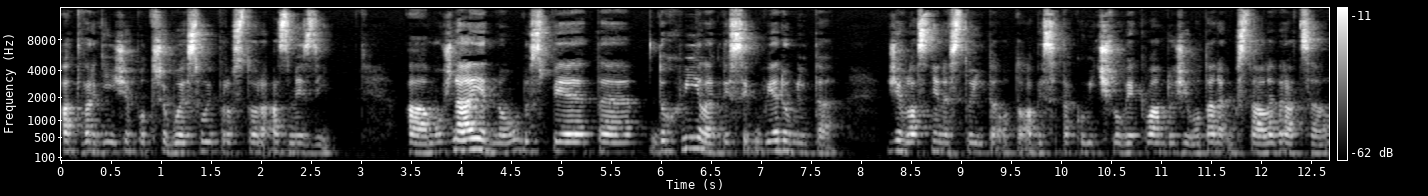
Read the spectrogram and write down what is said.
a tvrdí, že potřebuje svůj prostor a zmizí. A možná jednou dospějete do chvíle, kdy si uvědomíte, že vlastně nestojíte o to, aby se takový člověk vám do života neustále vracel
